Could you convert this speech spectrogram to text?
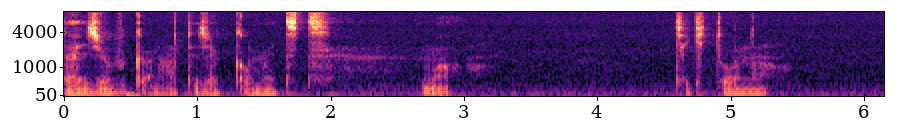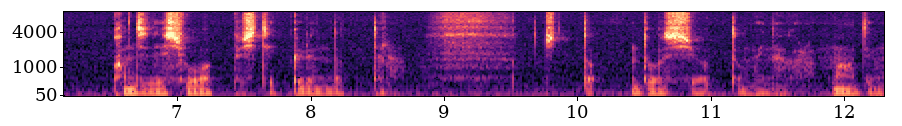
大丈夫かなって若干思いつつまあ適当な感じでショーアップしてくるんだったらちょっとどうしようって思いながら。まあでも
